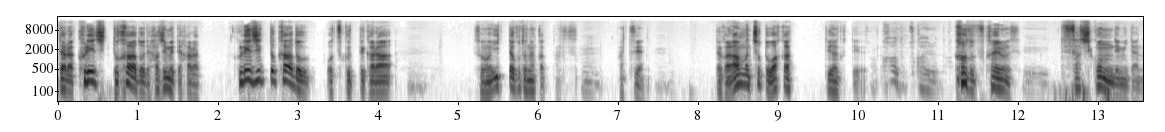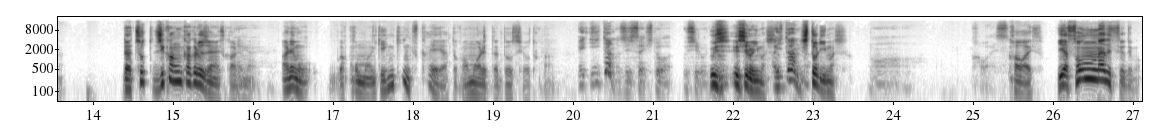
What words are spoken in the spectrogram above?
だからクレジットカードで初めて払っクレジットカードを作ってからその行ったことなかったんです。うん。松屋に。だからあんまちょっと分かってなくて。カード使えるんだ。カード使えるんですよ差し込んでみたいな。だからちょっと時間かかるじゃないですかあれも、はいはい。あれもこんま現金使えやとか思われたらどうしようとか。えいたの？実際人は後ろに？うし後ろいました。あいたんだ。一人いました。かわいそう。かわいそう。いやそんなですよでも。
